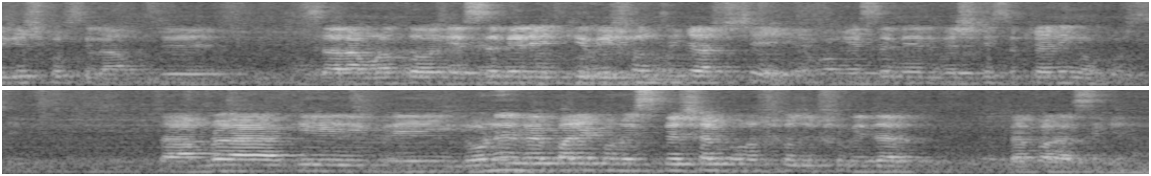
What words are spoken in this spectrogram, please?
জিজ্ঞেস করছিলাম যে স্যার আমরা তো এস এম এর ইনকিউবেশন থেকে আসছি এবং এস এম এর বেশ কিছু ট্রেনিংও করছি। তা আমরা কি এই লোনের ব্যাপারে কোনো স্পেশাল কোনো সুযোগ সুবিধার ব্যাপার আছে কিনা?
